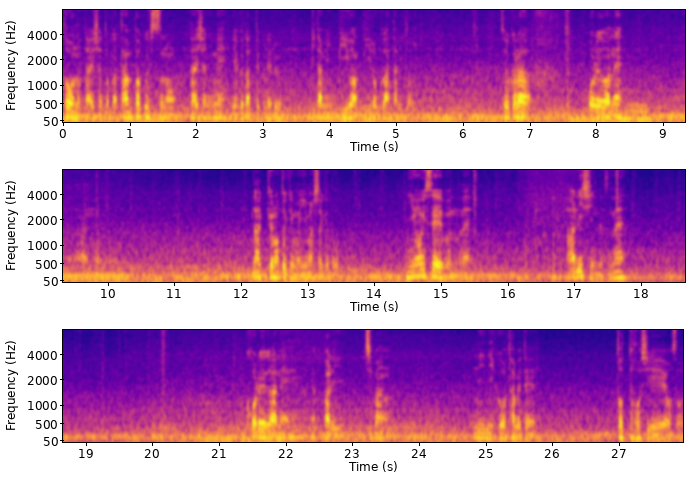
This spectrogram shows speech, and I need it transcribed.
糖の代謝とかタンパク質の代謝にね役立ってくれるビタミン B1B6 あたりと。それからこれはねあのらっきょうの時も言いましたけど匂い成分のねアリシンですね。これがねやっぱり一番ニンニクを食べて取ってほしい栄養素。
